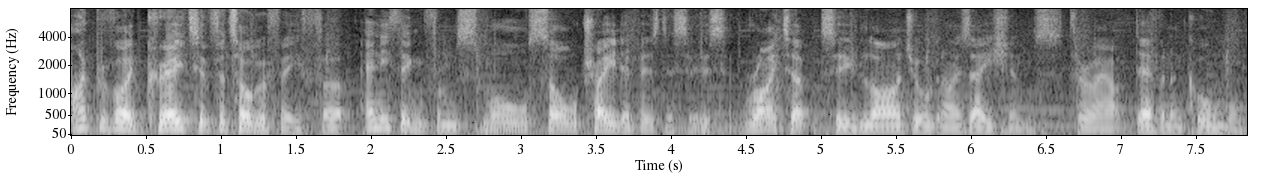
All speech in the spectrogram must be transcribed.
I provide creative photography for anything from small sole trader businesses right up to large organisations throughout Devon and Cornwall.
